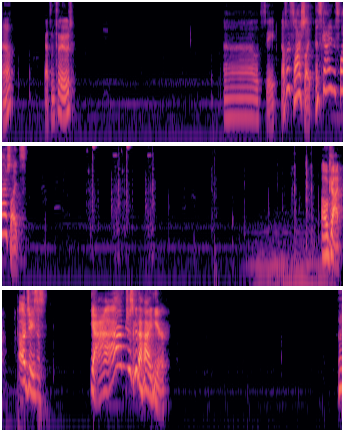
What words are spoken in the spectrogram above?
Oh, got some food. Uh, let's see. Another flashlight. This guy and his flashlights. Oh god. Oh Jesus. Yeah, I'm just gonna hide here. Good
